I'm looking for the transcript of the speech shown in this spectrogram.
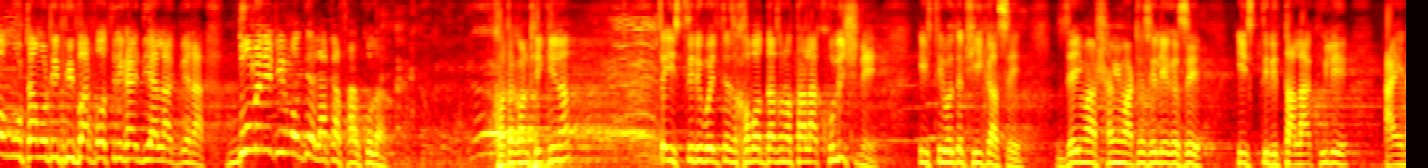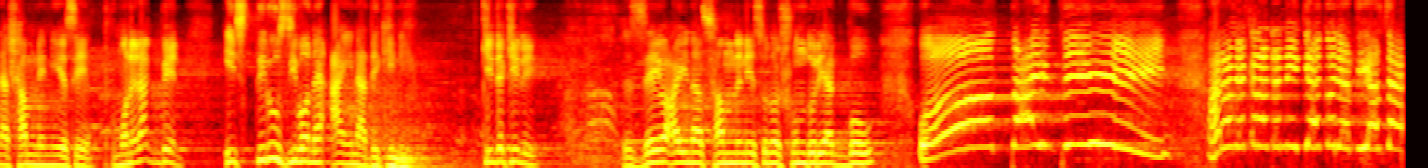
ও মোটামুটি পেপার পত্রিকায় দেওয়া লাগবে না। দু মিনিটের মধ্যে এলাকা সার্কুলার কথা কন ঠিক না তো স্ত্রী বলতেছে, খবরদার যেন তালা খুলিস নে। স্ত্রী বলতে ঠিক আছে। যেই মা স্বামী মাঠে চলে গেছে, স্ত্রী তালা খুলে আয়না সামনে নিয়েছে মনে রাখবেন, স্ত্রীও জীবনে আয়না দেখিনি। কি দেখিনি? যে আয়না সামনে নিয়েছিল সুন্দরী এক বউ, ও তাইতি আর আমি একটা নিকা করে দিয়েছে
